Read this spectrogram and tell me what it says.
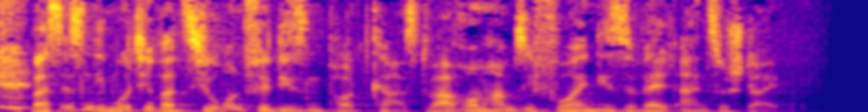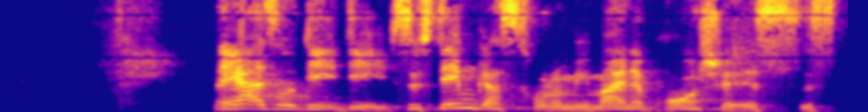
Was ist denn die Motivation für diesen Podcast? Warum haben Sie vor, in diese Welt einzusteigen? Naja, also die, die Systemgastronomie, meine Branche ist, ist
